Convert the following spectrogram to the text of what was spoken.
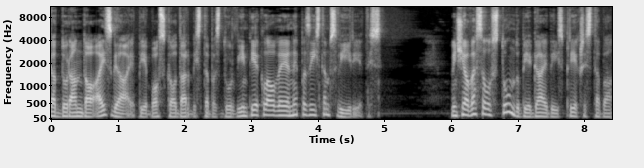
Kad Durando aizgāja pie Bosko darbistabas durvīm, pieklauvēja nepazīstams vīrietis. Viņš jau veselu stundu bija gaidījis priekšistabā.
